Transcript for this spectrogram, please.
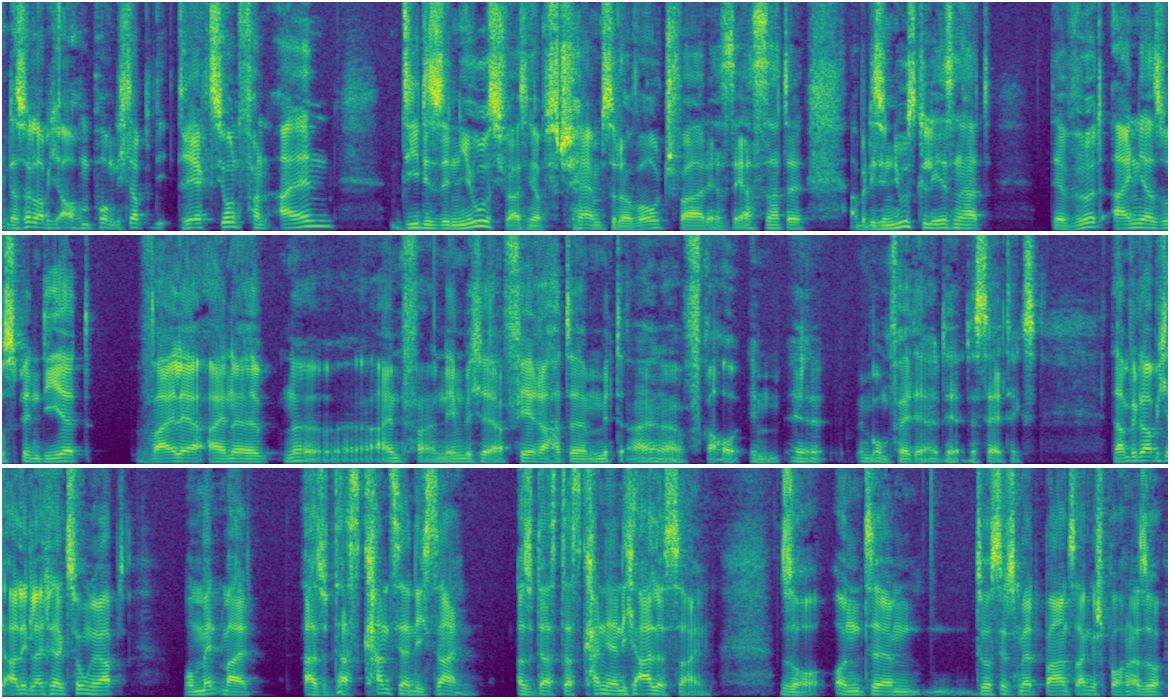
Das war, glaube ich, auch ein Punkt. Ich glaube, die Reaktion von allen, die diese News, ich weiß nicht, ob es Champs oder Vogue war, der das erste hatte, aber diese News gelesen hat, der wird ein Jahr suspendiert, weil er eine ne, einvernehmliche Affäre hatte mit einer Frau im, äh, im Umfeld der, der, der Celtics. Da haben wir, glaube ich, alle gleiche Reaktion gehabt. Moment mal, also das kann es ja nicht sein. Also das, das kann ja nicht alles sein. So, und ähm, du hast jetzt Matt Barnes angesprochen. Also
